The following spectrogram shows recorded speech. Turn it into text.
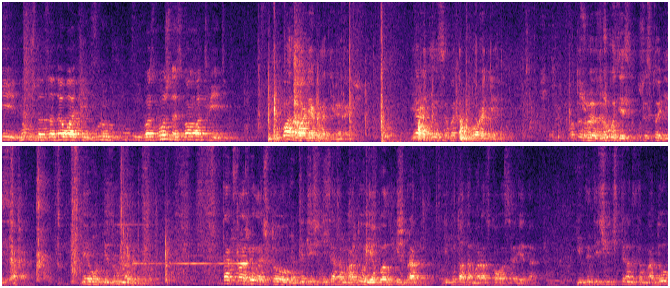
и нужно задавать, и возможность вам ответить. Кубанов Олег Владимирович. Я родился в этом городе. Вот уже живу здесь шестой десяток. Я его безумно люблю. Так сложилось, что в 2010 году я был избран депутатом городского совета. И в 2014 году,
